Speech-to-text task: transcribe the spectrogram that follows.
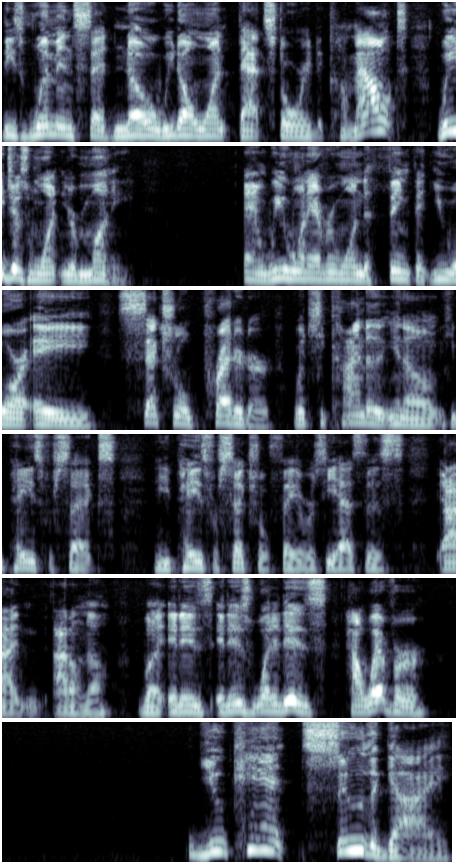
These women said, no, we don't want that story to come out. We just want your money. And we want everyone to think that you are a sexual predator, which he kind of, you know, he pays for sex. He pays for sexual favors. He has this I I don't know, but it is it is what it is. However, you can't sue the guy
